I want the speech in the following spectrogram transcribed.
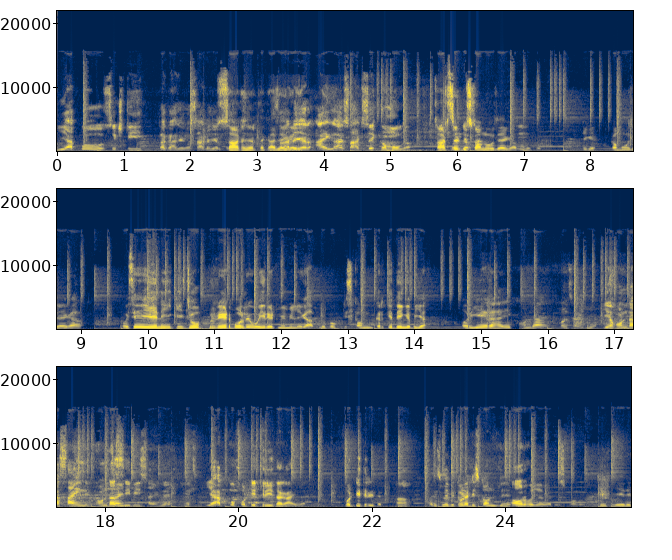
ये आपको 60 तक आ जाएगा साठ हज़ार साठ हज़ार तक आ साठ जाएगा। हज़ार आएगा साठ से कम होगा। साठ से डिस्काउंट हो जाएगा आप जी। लोग को ठीक है कम हो जाएगा। वैसे ये नहीं कि जो रेट बोल रहे वही रेट में मिलेगा। आप लोग को डिस्काउंट करके देंगे भैया। और ये रहा एक होंडा कौन सा है ये? होंडा साइन है होंडा। सीबी साइन है। अच्छा। ये आपको 43 तक आएगा। फोर्टी थ्री तक? हाँ। और इसमें भी थोड़ा डिस्काउंट है। और हो जाएगा डिस्काउंट ठीक है ये देख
